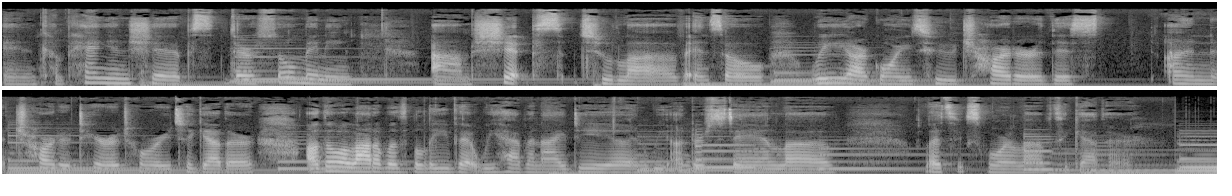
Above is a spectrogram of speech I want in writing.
in companionships. There's so many um, ships to love, and so we are going to charter this uncharted territory together. Although a lot of us believe that we have an idea and we understand love, let's explore love together.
